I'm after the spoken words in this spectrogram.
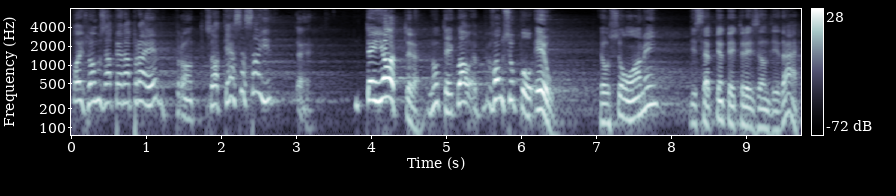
pois vamos apelar para ele. Pronto. Só tem essa saída. É. Tem outra? Não tem. Qual? Vamos supor, eu. Eu sou um homem de 73 anos de idade,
